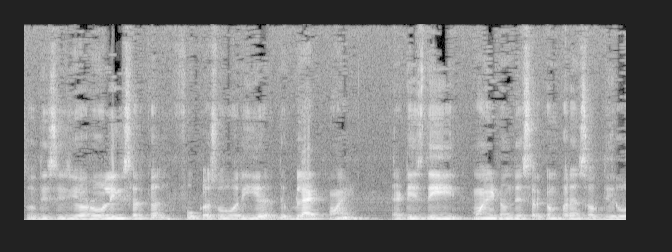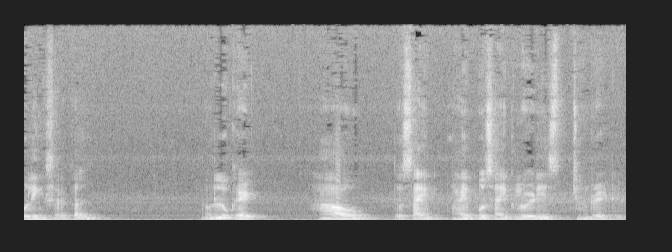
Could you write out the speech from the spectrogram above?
so this is your rolling circle. Focus over here the black point. That is the point on the circumference of the rolling circle. Now look at how the hypocycloid is generated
